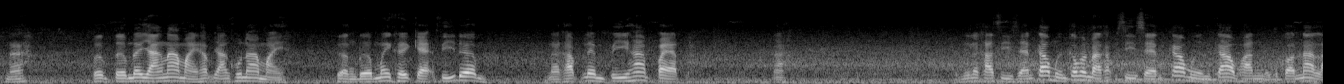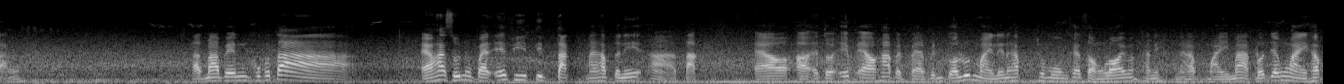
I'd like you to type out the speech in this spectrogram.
ๆนะ เพิ่มเติมได้ยางหน้าใหม่ครับ ยางคู่หน้าใหม่ เครื่องเดิมไม่เคยแกะสีเดิมนะครับ เล่มปี 58นะตัวนี้ราคา 499,000 บาทครับ 499,000 อุปกรณ์หน้าหลัง ถัดมาเป็นคูปต้า L5018 SP ติดตักนะครับตัวนี้อ่าตัก L อ่าตัว FL 588เป็นตัวรุ่นใหม่เลยนะครับ ชั่วโมงแค่ 200มั้งคันนี้นะครับ ใหม่มาก รถยังใหม่ครับ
